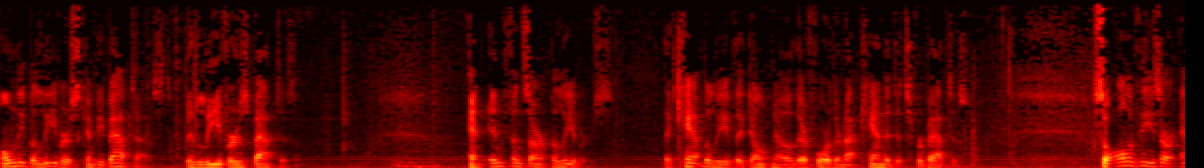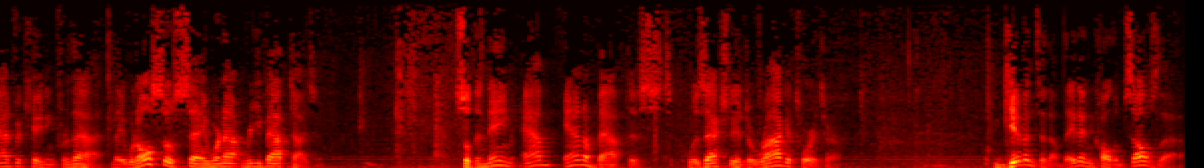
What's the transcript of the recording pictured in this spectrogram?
only believers can be baptized. Believers baptism. And infants aren't believers. They can't believe, they don't know, therefore they're not candidates for baptism. So all of these are advocating for that. They would also say we're not rebaptizing. So the name Anabaptist was actually a derogatory term given to them. They didn't call themselves that.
